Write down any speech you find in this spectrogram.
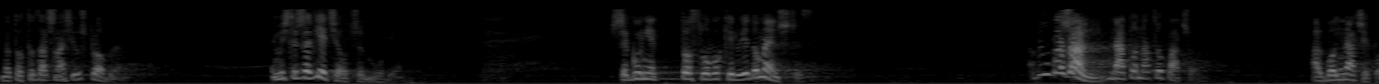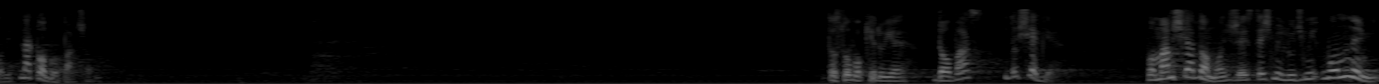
no to to zaczyna się już problem. Myślę, że wiecie o czym mówię. Szczególnie to słowo kieruje do mężczyzn. Aby uważali na to, na co patrzą. Albo inaczej powiem, na kogo patrzą. To słowo kieruje do Was i do siebie. Bo mam świadomość, że jesteśmy ludźmi ułomnymi.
